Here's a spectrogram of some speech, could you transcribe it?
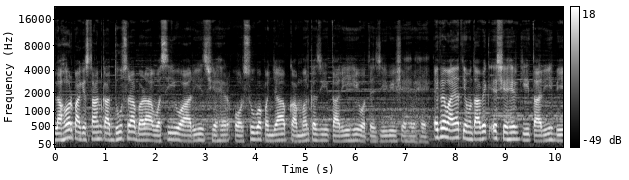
लाहौर, पाकिस्तान का दूसरा बड़ा वसी व आरीज शहर और सूबा पंजाब का मरकज़ी तारीखी व तहजीबी शहर है। एक रवायत के मुताबिक, इस शहर की तारीख भी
